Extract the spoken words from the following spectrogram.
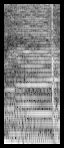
slide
